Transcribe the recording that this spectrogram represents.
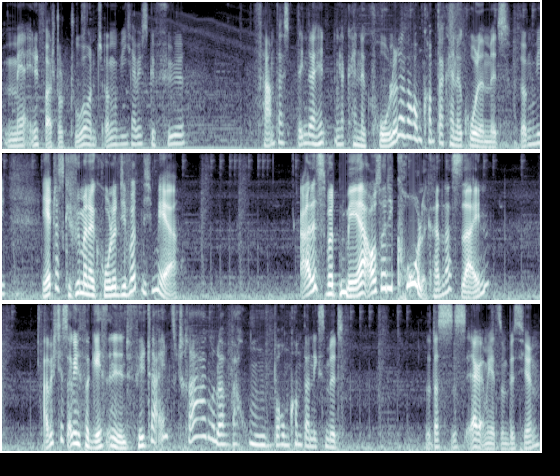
mehr Infrastruktur und irgendwie habe ich das Gefühl, farmt das Ding da hinten gar keine Kohle oder warum kommt da keine Kohle mit? Irgendwie, ich habe das Gefühl, meine Kohle, die wird nicht mehr. Alles wird mehr, außer die Kohle. Kann das sein? Habe ich das irgendwie vergessen, in den Filter einzutragen? Oder warum, warum kommt da nichts mit? Also das ist, ärgert mich jetzt so ein bisschen.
